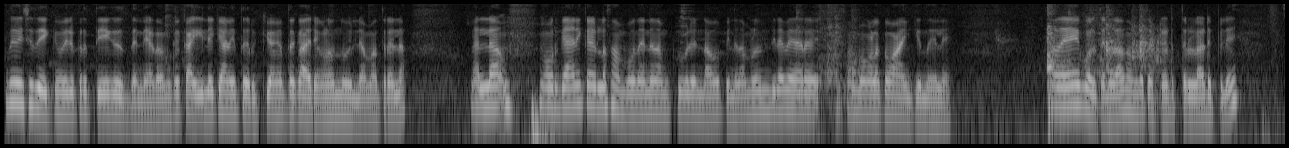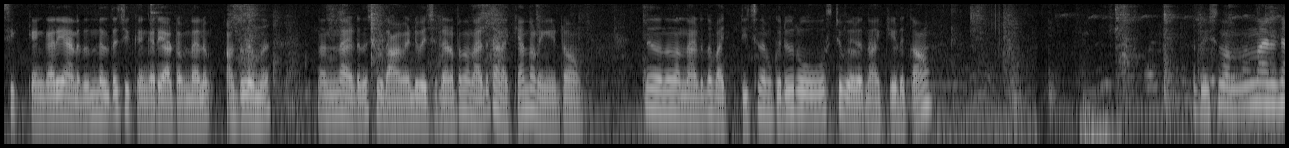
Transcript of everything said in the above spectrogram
ഇത് വെച്ച് തേക്കുമ്പോൾ ഒരു പ്രത്യേക ഇത് തന്നെയാണ് നമുക്ക് കയ്യിലേക്കാണെങ്കിൽ തെറിക്കുക അങ്ങനത്തെ കാര്യങ്ങളൊന്നുമില്ല. മാത്രമല്ല നല്ല ഓർഗാനിക് ആയിട്ടുള്ള സംഭവം തന്നെ നമുക്ക് ഇവിടെ ഉണ്ടാവും. പിന്നെ നമ്മൾ എന്തിനാ വേറെ സംഭവങ്ങളൊക്കെ വാങ്ങിക്കുന്നതല്ലേ? അതേപോലെ തന്നെ നമ്മുടെ തൊട്ടടുത്തുള്ള അടുപ്പിൽ ചിക്കൻ കറിയാണ് ഇത് ഇന്നലത്തെ ചിക്കൻ കറി ആട്ടോ. എന്തായാലും അതും ഒന്ന് നന്നായിട്ടൊന്ന് ചൂടാൻ വേണ്ടി വെച്ചിട്ടാണ് അപ്പോൾ നന്നായിട്ട് തിളയ്ക്കാൻ തുടങ്ങി കേട്ടോ ഇതൊന്ന് നന്നായിട്ടൊന്ന് വറ്റിച്ച് നമുക്കൊരു റോസ്റ്റ് പോലെ ഒന്ന് ആക്കിയെടുക്കാം. അത്യാവശ്യം നന്നായിട്ട്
